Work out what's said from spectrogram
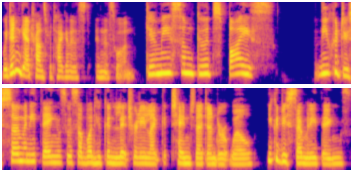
we didn't get a trans protagonist in this one. Give me some good spice. You could do so many things with someone who can literally like change their gender at will. You could do so many things.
